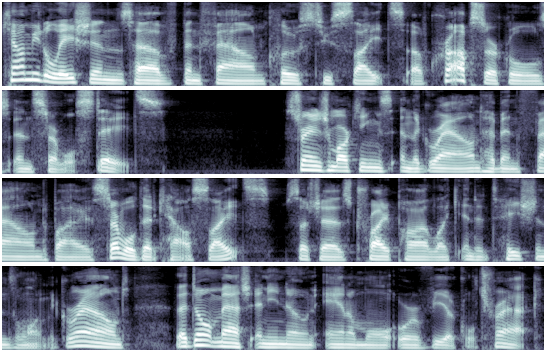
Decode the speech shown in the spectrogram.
Cow mutilations have been found close to sites of crop circles in several states. Strange markings in the ground have been found by several dead cow sites, such as tripod like indentations along the ground that don't match any known animal or vehicle track.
